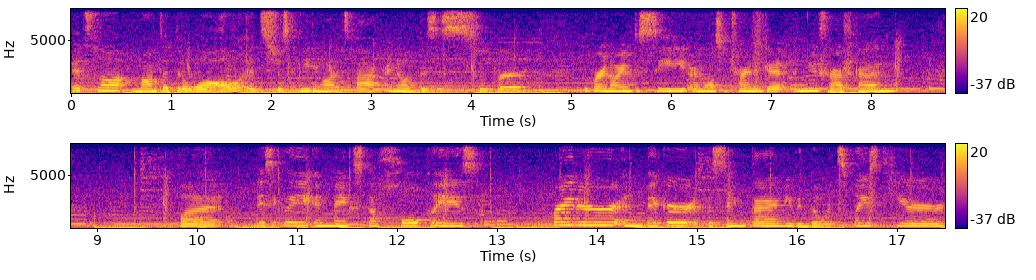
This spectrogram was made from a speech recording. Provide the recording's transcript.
It's not mounted to the wall. It's just leaning on its back. I know this is super, super annoying to see. I'm also trying to get a new trash can. But basically it makes the whole place brighter and bigger at the same time even though it's placed here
